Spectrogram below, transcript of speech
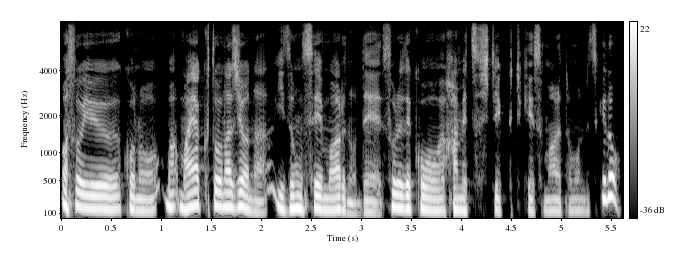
まあそういうこの、まあ、麻薬と同じような依存性もあるので、それでこう破滅していくっていうケースもあると思うんですけど、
